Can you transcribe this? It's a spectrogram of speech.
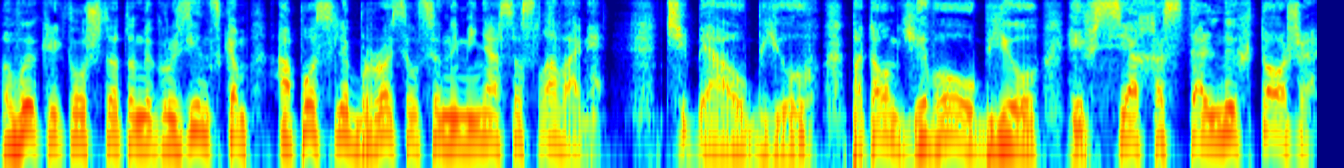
выкрикнул что-то на грузинском, а после бросился на меня со словами «Тебя убью, потом его убью и всех остальных тоже».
